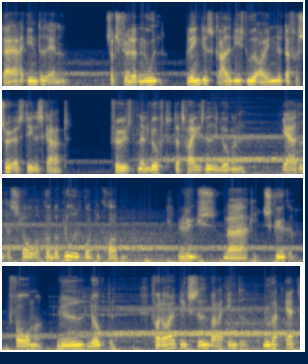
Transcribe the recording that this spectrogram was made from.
Der er intet andet. Så tynder den ud, blinkes gradvist ud af øjnene, der forsøger at stille skarpt. Følelsen af luft, der trækkes ned i lungerne. Hjertet, der slår og pumper blodet rundt i kroppen. Lys, mørke, skygger, former, lyde, lugte. For et øjeblik siden var der intet. Nu er der alt.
